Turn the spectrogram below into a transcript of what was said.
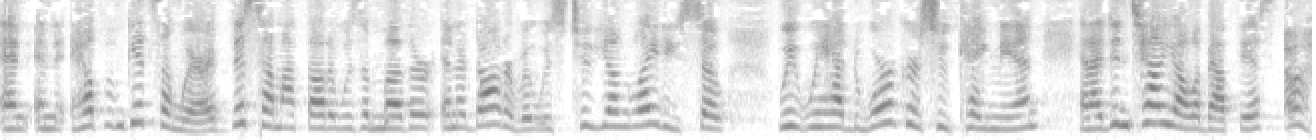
and, and help them get somewhere. This time I thought it was a mother and a daughter, but it was two young ladies. So we, we had workers who came in, and I didn't tell y'all about this. Oh,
